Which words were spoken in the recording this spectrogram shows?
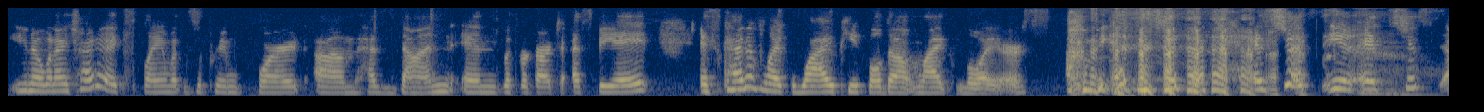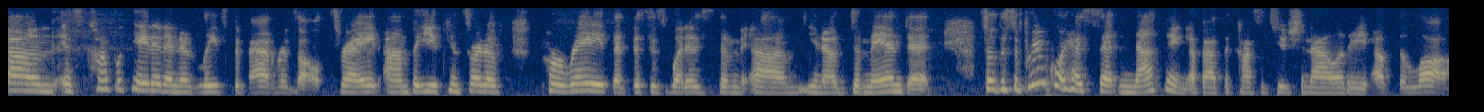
you know, when I try to explain what the Supreme Court um, has done in with regard to SB 8, it's kind of like why people don't like lawyers because it's just, it's just, you know, it's just, um, it's complicated and it leads to bad results, right? Um, but you can sort of parade that this is what is, um, you know, demanded. So the Supreme Court has said nothing about the constitutionality of the law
